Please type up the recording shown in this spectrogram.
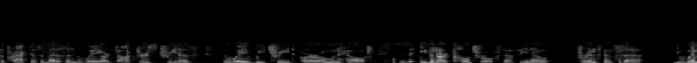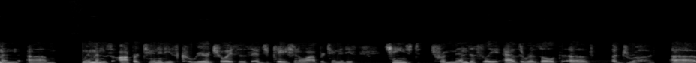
the practice of medicine, the way our doctors treat us, the way we treat our own health, even our cultural stuff. You know, for instance, uh, women, um, women's opportunities, career choices, educational opportunities changed tremendously as a result of a drug uh,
